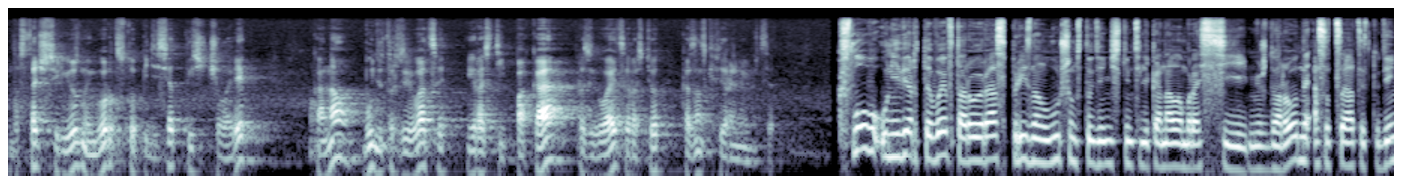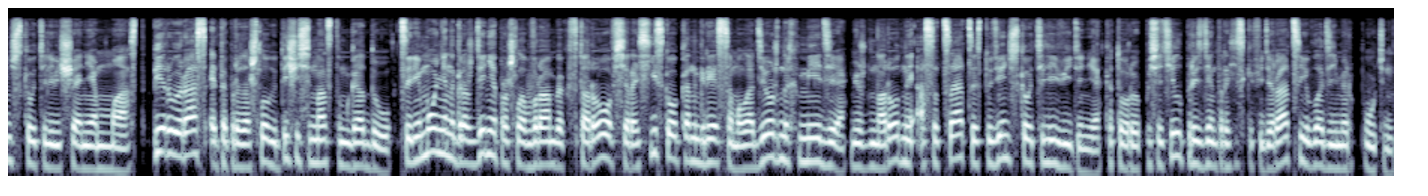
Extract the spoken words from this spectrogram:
достаточно серьезный город, 150 тысяч человек, канал будет развиваться и расти, пока развивается и растет Казанский федеральный университет. К слову, Универ ТВ второй раз признан лучшим студенческим телеканалом России Международной ассоциацией студенческого телевещания МАСТ. Первый раз это произошло в 2017 году. Церемония награждения прошла в рамках второго Всероссийского конгресса молодежных медиа Международной ассоциации студенческого телевидения, которую посетил президент Российской Федерации Владимир Путин.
